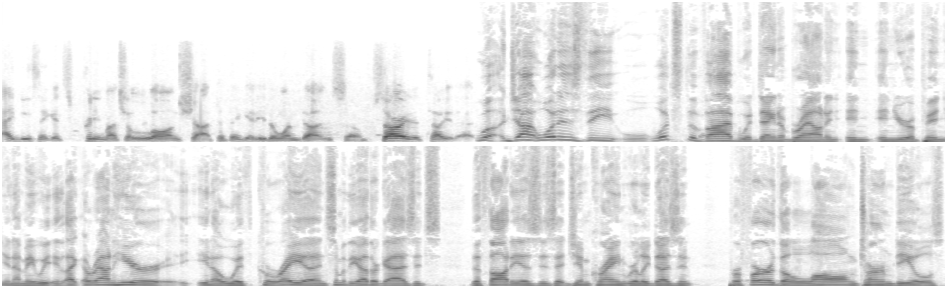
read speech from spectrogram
I do think it's pretty much a long shot that they get either one done. So sorry to tell you that. Well, John, what is the what's the vibe with Dana Brown in, in, in your opinion? I mean, we like around here, you know, with Correa and some of the other guys, it's the thought is is that Jim Crane really doesn't prefer the long term deals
